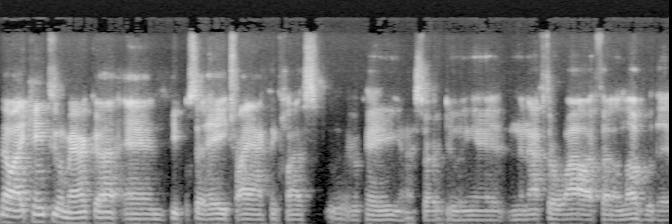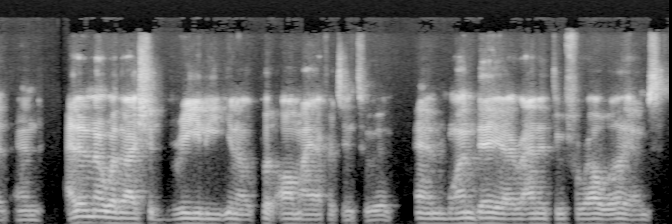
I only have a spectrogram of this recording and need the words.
no, I came to America and people said, "Hey, try acting class." Like, okay, and I started doing it, and then after a while, I fell in love with it, and I didn't know whether I should really, you know, put all my efforts into it. And one day, I ran into Pharrell Williams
